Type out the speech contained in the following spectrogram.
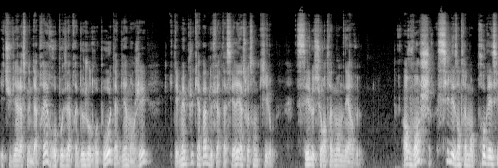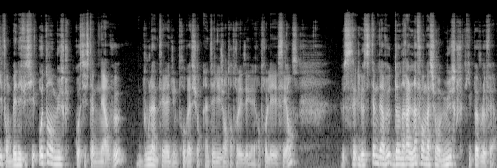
et tu viens la semaine d'après, reposer après deux jours de repos, t'as bien mangé, et t'es même plus capable de faire ta série à 60 kg. C'est le surentraînement nerveux. En revanche, si les entraînements progressifs ont bénéficié autant aux muscles qu'au système nerveux, d'où l'intérêt d'une progression intelligente entre les, séances, le, système nerveux donnera l'information aux muscles qui peuvent le faire.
